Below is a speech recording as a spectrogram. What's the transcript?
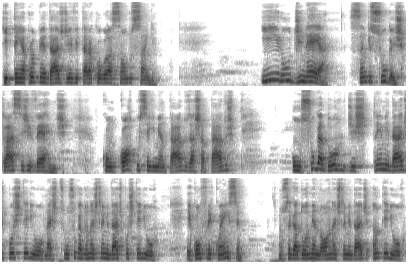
que tem a propriedade de evitar a coagulação do sangue. Irudineia, sanguessugas, classes de vermes, com corpos segmentados, achatados, um sugador de extremidade posterior, um sugador na extremidade posterior, e com frequência um sugador menor na extremidade anterior.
